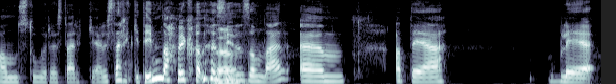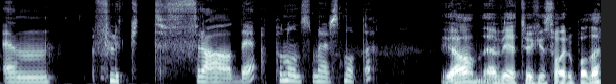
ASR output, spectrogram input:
han store, sterke Eller sterke Tim, da, vi kan jo si det som det er. Um, at det ble en flukt fra det på noen som helst måte. Ja, jeg vet jo ikke svaret på det,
